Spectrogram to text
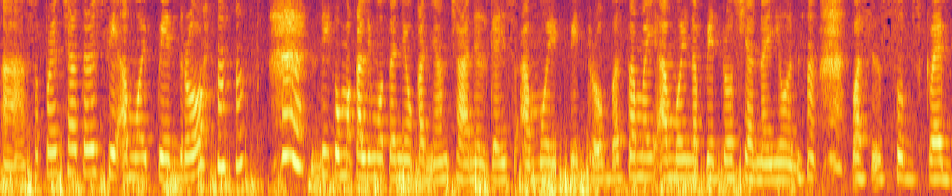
uh, super chatter si Amoy Pedro. Hindi ko makalimutan yung kanyang channel guys, Amoy Pedro. Basta may Amoy na Pedro siya na yun. Pasi-subscribe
